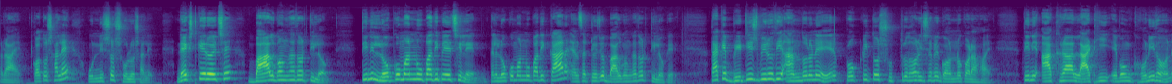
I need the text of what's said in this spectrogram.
রায়। কত সালে? উনিশশো ষোলো সালে। নেক্সট কে রয়েছে? বাল গঙ্গাধর তিলক। তিনি লোকমান্য উপাধি পেয়েছিলেন। তাহলে লোকমান্য উপাধি কার? অ্যান্সারটি হয়ে যাবে বাল গঙ্গাধর তিলকের। তাকে ব্রিটিশ বিরোধী আন্দোলনের প্রকৃত সূত্রধর হিসেবে গণ্য করা হয়। তিনি আখড়া, লাঠি এবং ঘনিধন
